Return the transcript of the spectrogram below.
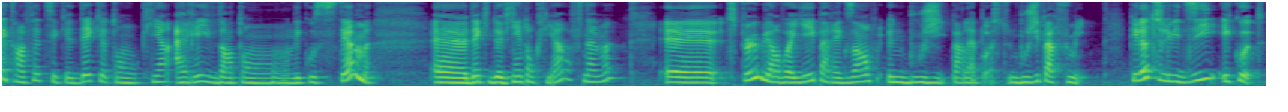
être, en fait, c'est que dès que ton client arrive dans ton écosystème, euh, dès qu'il devient ton client, finalement, euh, tu peux lui envoyer, par exemple, une bougie par la poste, une bougie parfumée. Puis là, tu lui dis, écoute,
